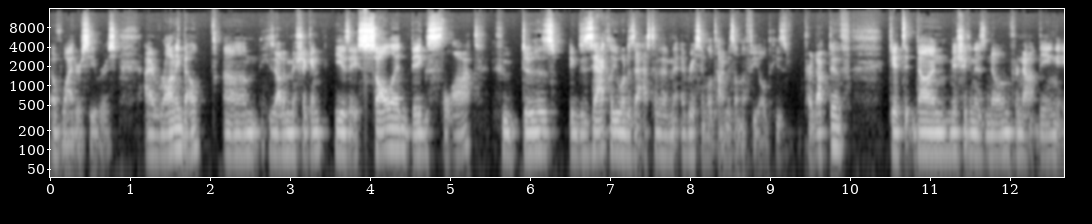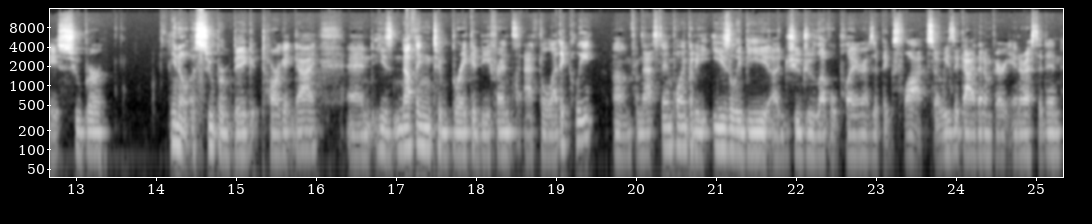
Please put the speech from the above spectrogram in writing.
of wide receivers. I have Ronnie Bell. Um, he's out of Michigan. He is a solid big slot who does exactly what is asked of him every single time he's on the field. He's productive, gets it done. Michigan is known for not being a super you know, a super big target guy, and he's nothing to break a defense athletically, um, from that standpoint, but he easily be a Juju level player as a big slot. So he's a guy that I'm very interested in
